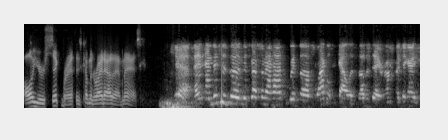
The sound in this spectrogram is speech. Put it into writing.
all your sick breath is coming right out of that mask. Yeah, and, and this is the discussion I had with uh, Swaggle Scallus the other day. Remember, I think I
